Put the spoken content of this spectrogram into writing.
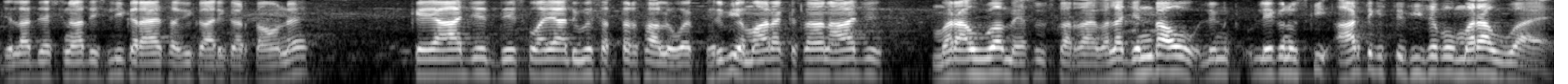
जिलाध्यक्ष नाथ इसलिए कराया सभी कार्यकर्ताओं ने कि आज देश को आज़ाद हुए सत्तर साल हो गए फिर भी हमारा किसान आज मरा हुआ महसूस कर रहा है। भला ज़िंदा हो लेकिन उसकी आर्थिक स्थिति से वो मरा हुआ है।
